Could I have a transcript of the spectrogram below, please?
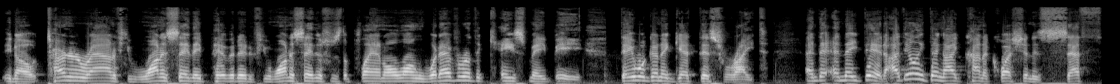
You know, turn it around. If you want to say they pivoted, if you want to say this was the plan all along, whatever the case may be, they were going to get this right and they, and they did. I, the only thing I kind of question is Seth.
